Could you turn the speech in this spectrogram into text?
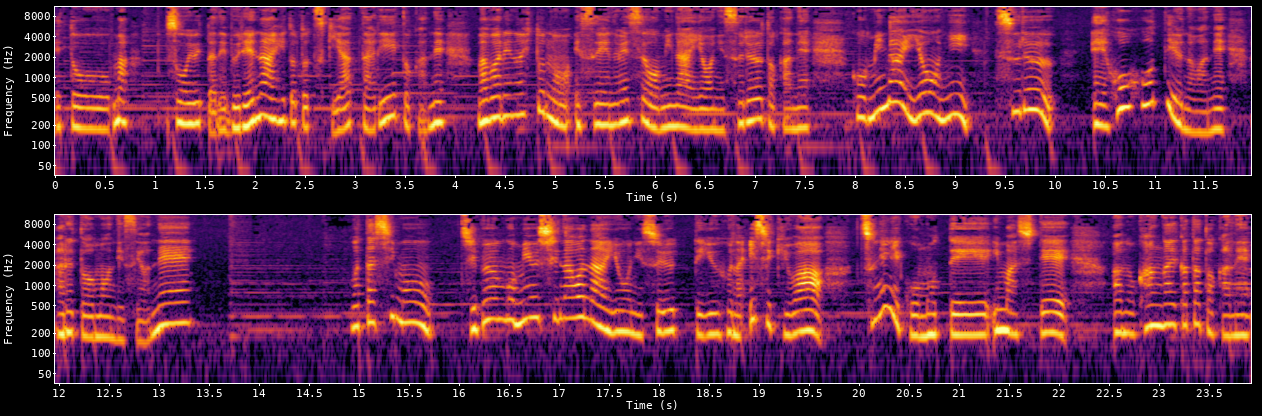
えっとまあそういったねブレない人と付き合ったりとかね周りの人の SNS を見ないようにするとかねこう見ないようにする、えー、方法っていうのはねあると思うんですよね。私も自分を見失わないようにするっていう風な意識は常にこう持っていましてあの考え方とかね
